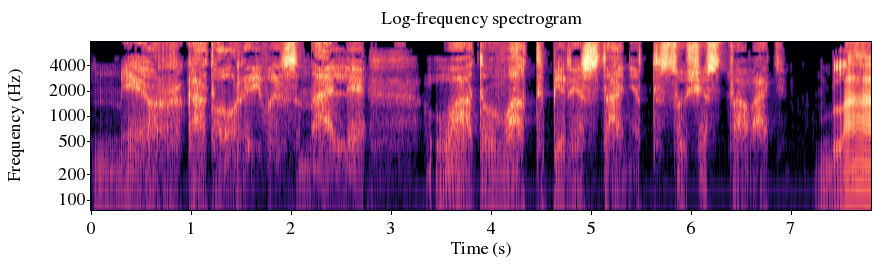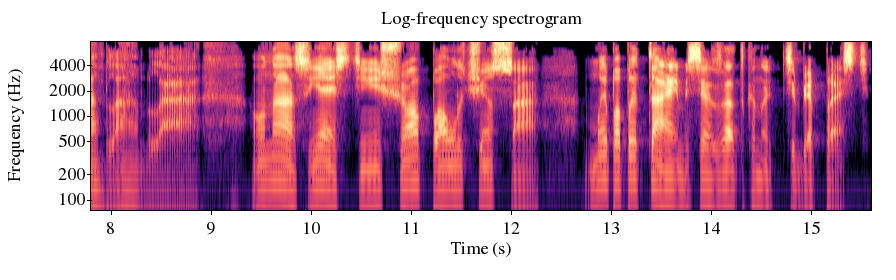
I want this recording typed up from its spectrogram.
Мир, который вы знали, вот-вот перестанет существовать». «Бла-бла-бла. У нас есть еще полчаса». Мы попытаемся заткнуть тебе пасть,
